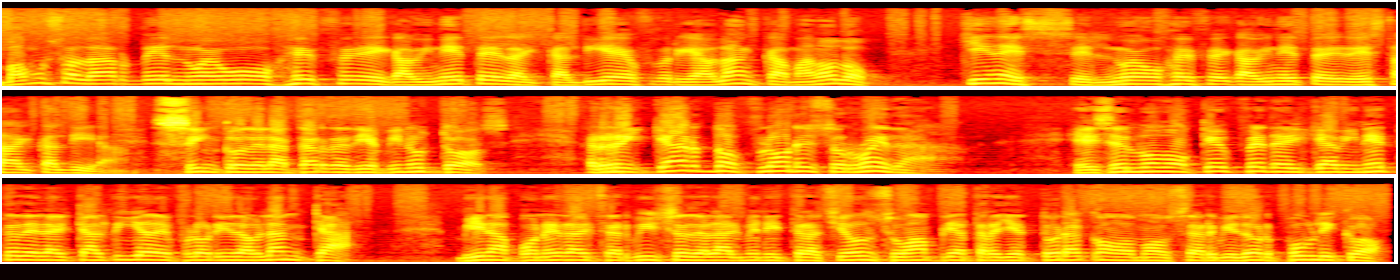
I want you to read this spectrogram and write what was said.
Vamos a hablar del nuevo jefe de gabinete de la alcaldía de Florida Blanca, Manolo. ¿Quién es el nuevo jefe de gabinete de esta alcaldía? 5 de la tarde, 10 minutos. Ricardo Flores Rueda es el nuevo jefe del gabinete de la alcaldía de Florida Blanca. Viene a poner al servicio de la administración su amplia trayectoria como servidor público.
